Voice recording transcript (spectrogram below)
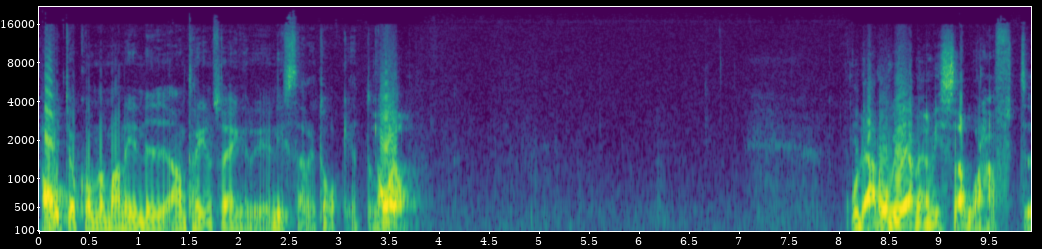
Ja. vet jag, kommer man in i entrén så hänger det nissar i taket. Och, Ja, ja. Och där har vi även vissa år haft eh,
